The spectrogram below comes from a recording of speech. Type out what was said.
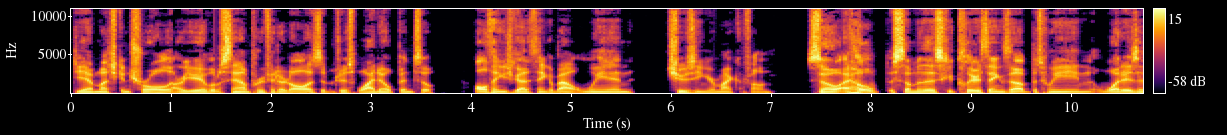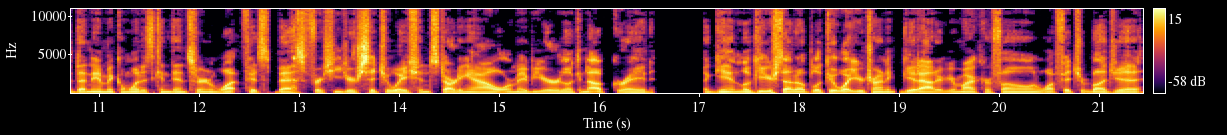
do you have much control? Are you able to soundproof it at all? Is it just wide open? So, all things you got to think about when choosing your microphone. So, I hope some of this could clear things up between what is a dynamic and what is condenser and what fits best for your situation starting out, or maybe you're looking to upgrade. Again, look at your setup, look at what you're trying to get out of your microphone, what fits your budget,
